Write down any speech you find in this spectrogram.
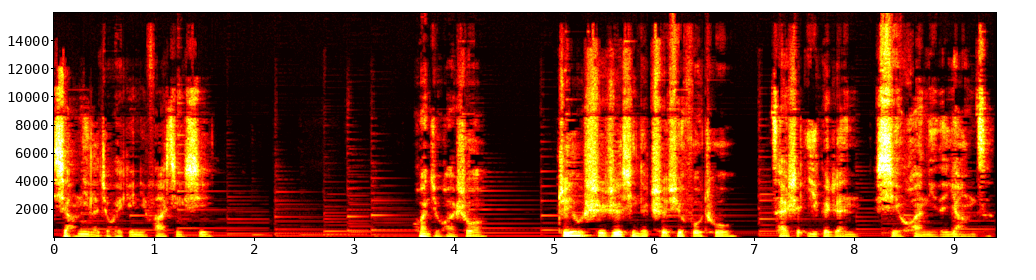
想你了就会给你发信息。换句话说，只有实质性的持续付出。才是一个人喜欢你的样子。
